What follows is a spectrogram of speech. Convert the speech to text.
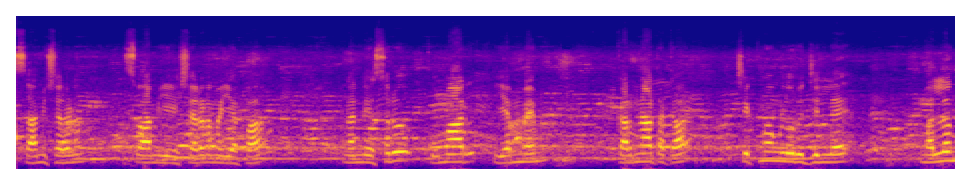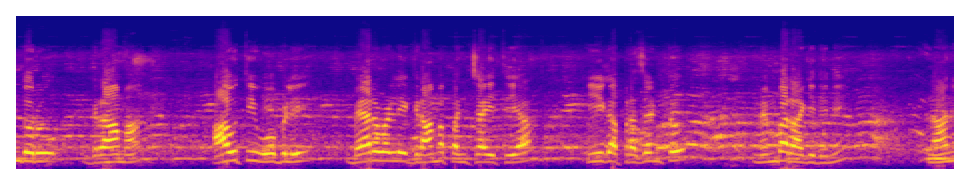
ಸ್ವಾಮಿ ಶರಣಂ ಸ್ವಾಮಿ ಶರಣಮಯ್ಯಪ್ಪ ನನ್ನ ಹೆಸರು ಕುಮಾರ್ ಎಂ ಎಂ ಕರ್ನಾಟಕ ಚಿಕ್ಕಮಗಳೂರು ಜಿಲ್ಲೆ ಮಲ್ಲಂದೂರು ಗ್ರಾಮ, ಆವತಿ ಹೋಬಳಿ ಬೇರವಳ್ಳಿ ಗ್ರಾಮ ಪಂಚಾಯಿತಿಯ ಈಗ ಪ್ರೆಸೆಂಟು ಮೆಂಬರ್ ಆಗಿದ್ದೀನಿ. ನಾನು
